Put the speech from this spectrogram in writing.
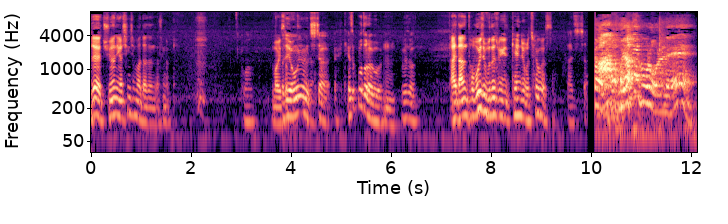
like 어제 주현이가 칭찬받아야 된다 생각해. 멋있어. 어제 영훈 형이 진짜 계속 보더라고. 응. 그래서 아니 나는 더보이즈 무대 중에 개인적으로 최고였어. 아 진짜. 아 고양이 보러 원래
